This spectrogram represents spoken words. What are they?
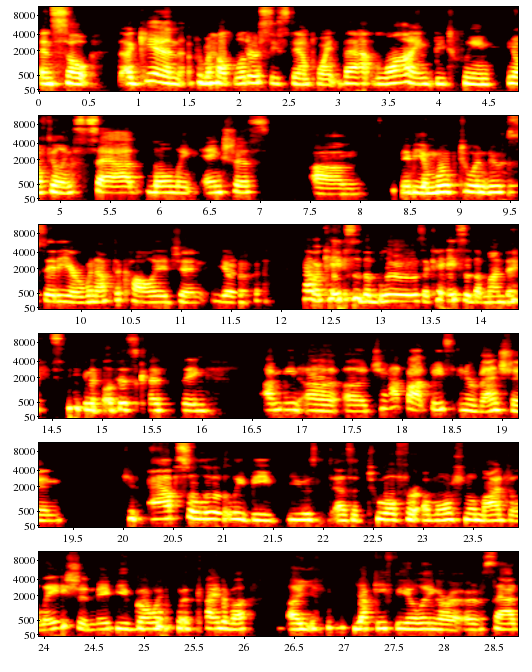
And so again, from a health literacy standpoint, that line between, you know, feeling sad, lonely, anxious, um, maybe you move to a new city or went off to college and you have a case of the blues, a case of the Mondays, you know, this kind of thing. I mean, a, a chatbot based intervention can absolutely be used as a tool for emotional modulation. Maybe you go in with kind of a, a yucky feeling or a, sad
